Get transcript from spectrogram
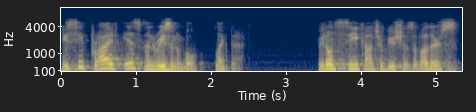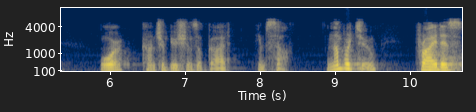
You see, pride is unreasonable like that. We don't see contributions of others or contributions of God Himself. Number two, pride is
